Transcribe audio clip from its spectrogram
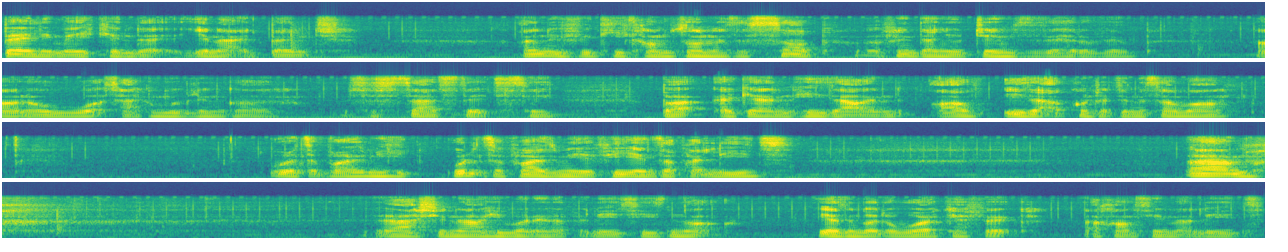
barely making the United bench. I don't even think he comes on as a sub. I think Daniel James is ahead of him. I don't know what's happened with Lingard. It's a sad state to see. But again, he's out and he's out of contract in the summer. Wouldn't surprise me. Wouldn't surprise me if he ends up at Leeds. Um. Actually, now he won't end up at Leeds. He's not. He hasn't got the work ethic. I can't see him at Leeds.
